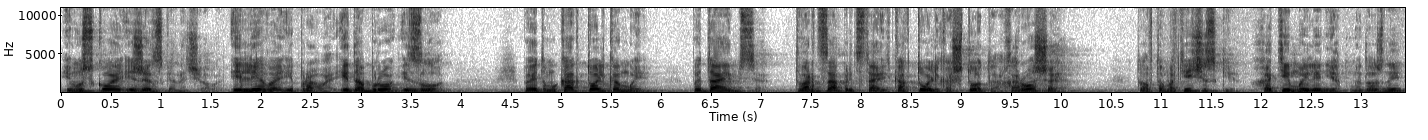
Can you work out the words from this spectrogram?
И мужское, и женское начало, и левое, и правое, и добро, и зло. Поэтому, как только мы пытаемся Творца представить как только что-то хорошее, то автоматически, хотим мы или нет, мы должны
